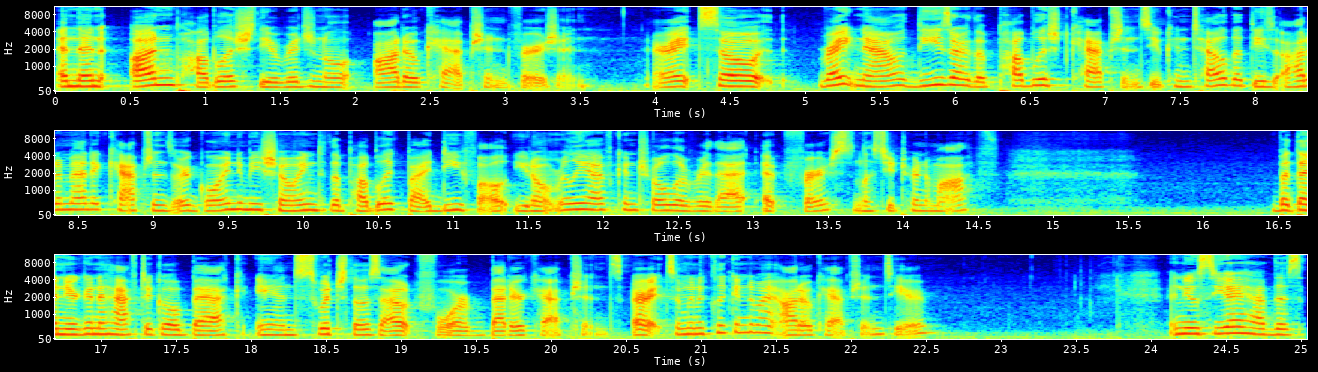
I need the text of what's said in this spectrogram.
and then unpublish the original auto caption version. All right, so right now, these are the published captions. You can tell that these automatic captions are going to be showing to the public by default. You don't really have control over that at first unless you turn them off but then you're going to have to go back and switch those out for better captions. All right, so I'm going to click into my auto captions here. And you'll see I have this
